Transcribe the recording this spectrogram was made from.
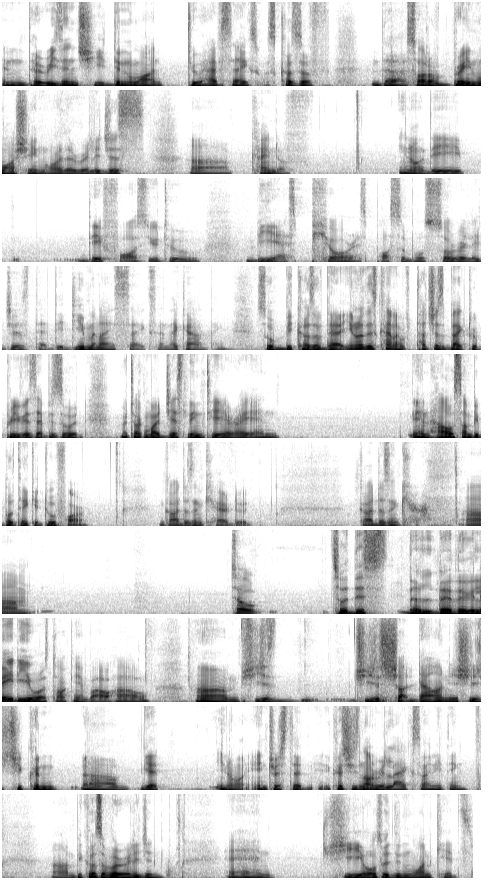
And the reason she didn't want to have sex was because of the sort of brainwashing or the religious uh, kind of, you know, they they force you to be as pure as possible, so religious that they demonize sex and that kind of thing. So because of that, you know, this kind of touches back to a previous episode. We are talking about Jesslyn Tay, right? And and how some people take it too far. God doesn't care, dude. God doesn't care. Um so so this the, the the lady was talking about how um she just she just shut down. She she couldn't um, get you know interested because she's not relaxed or anything um, because of her religion. And she also didn't want kids.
